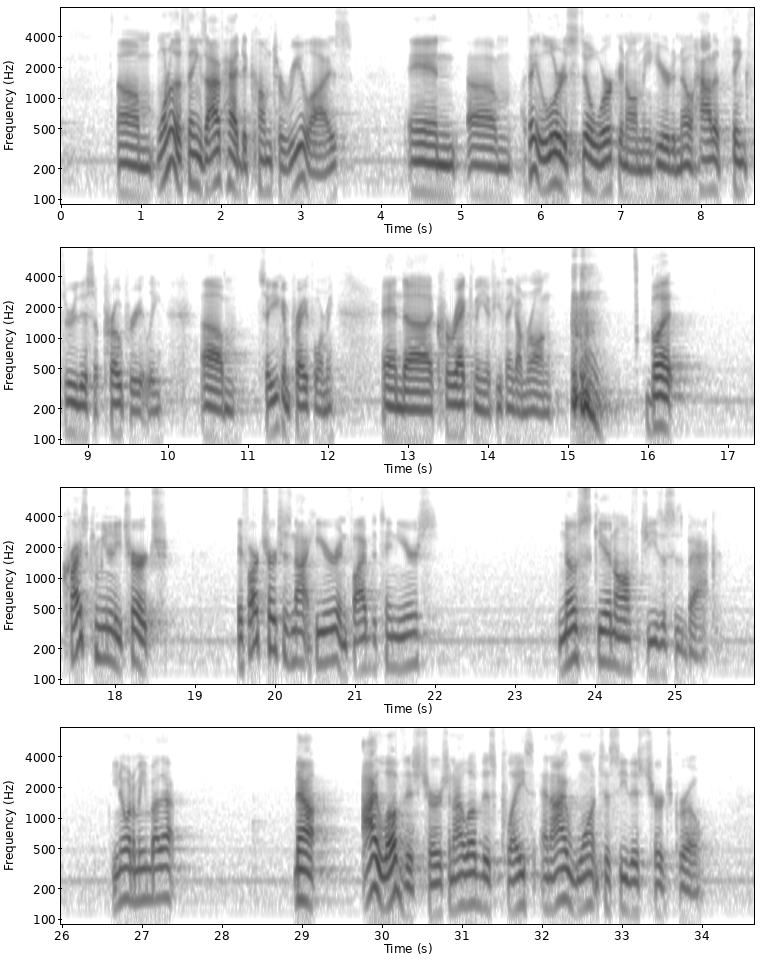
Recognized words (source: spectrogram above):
um, one of the things I've had to come to realize, and um, I think the Lord is still working on me here to know how to think through this appropriately. Um, so you can pray for me and uh, correct me if you think I'm wrong. but Christ Community Church, if our church is not here in five to ten years, no skin off Jesus' back. You know what I mean by that? Now, I love this church and I love this place, and I want to see this church grow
